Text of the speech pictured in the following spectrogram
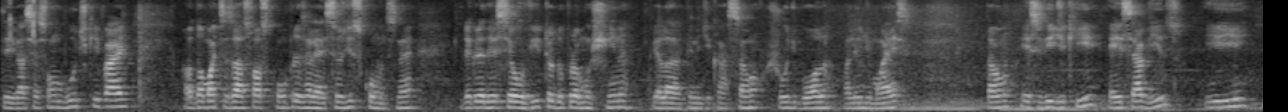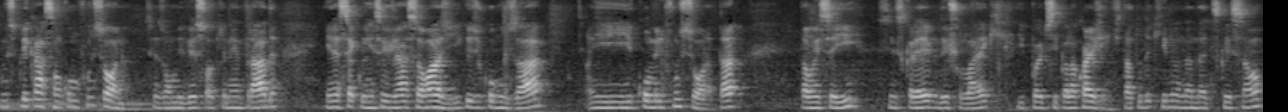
teve acesso a um boot que vai automatizar suas compras, aliás, seus descontos, né? Queria agradecer ao Victor do Promochina pela, pela indicação, show de bola, valeu demais. Então, esse vídeo aqui é esse aviso e uma explicação como funciona. Vocês vão me ver só aqui na entrada e na sequência já são as dicas de como usar e como ele funciona, tá? Então, esse aí, se inscreve, deixa o like e participa lá com a gente. Tá tudo aqui na, na descrição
